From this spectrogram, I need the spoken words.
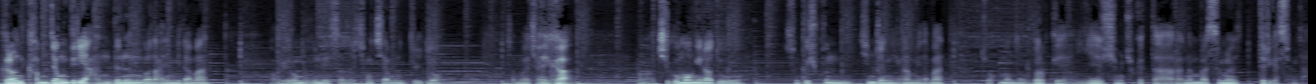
그런 감정들이 안 드는 건 아닙니다만 어 이런 부분에 있어서 청취자분들도 정말 저희가 어 쥐구멍이라도 숨고 싶은 심정이긴 합니다만 조금만 더 그렇게 이해해 주시면 좋겠다라는 말씀을 드리겠습니다.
